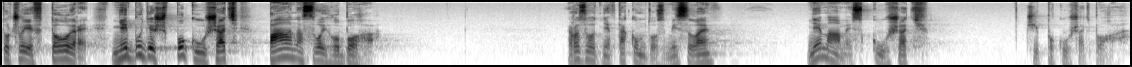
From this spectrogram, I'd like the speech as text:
to, čo je v Tóre. Nebudeš pokúšať pána svojho Boha. Rozhodne v takomto zmysle nemáme skúšať či pokúšať Boha.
